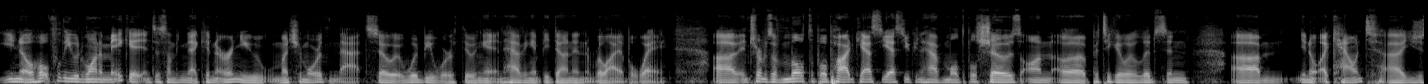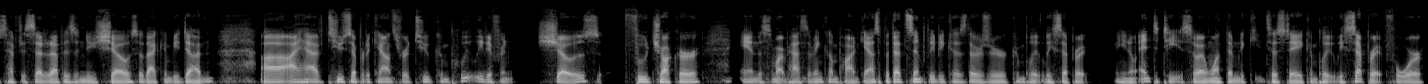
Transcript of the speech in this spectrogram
you know, hopefully you would want to make it into something that can earn you much more than that. So it would be worth doing it and having it be done in a reliable way. Uh, in terms of multiple podcasts, yes, you can have multiple shows on a particular Libsyn, um, you know, account. Uh, you just have to set it up as a new show, so that can be done. Uh, I have two separate accounts for two completely different shows food trucker and the smart passive income podcast but that's simply because those are completely separate you know entities so i want them to to stay completely separate for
